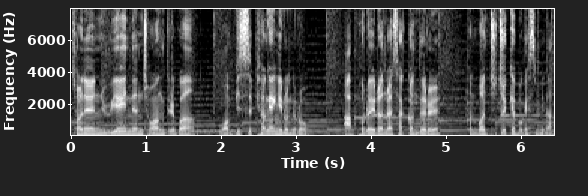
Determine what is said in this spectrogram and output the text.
저는 위에 있는 정황들과 원피스 평행 이론으로 앞으로 일어날 사건들을 한번 추측해 보겠습니다.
